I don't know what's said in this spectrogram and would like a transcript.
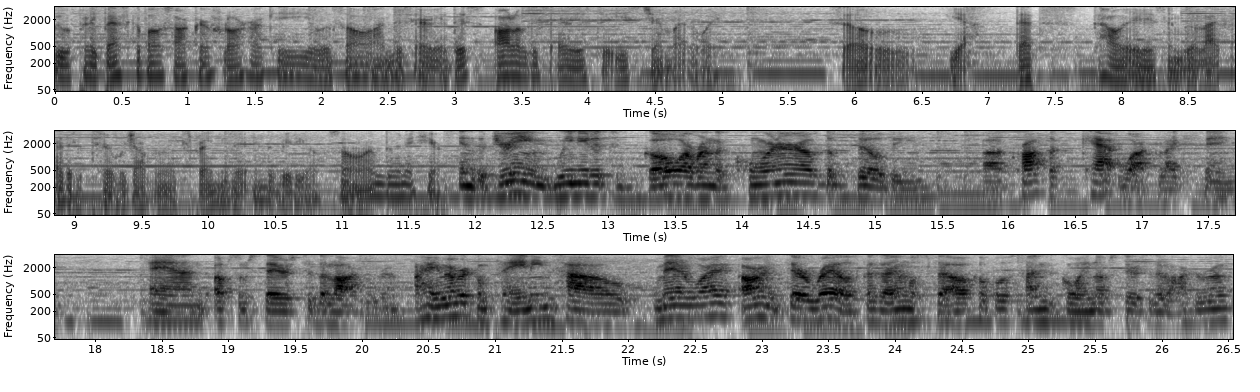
We would play basketball, soccer, floor hockey. It was all on this area. This all of this area is the East Gym, by the way. So yeah, that's how it is in real life. I did a terrible job of explaining it in the video, so I'm doing it here. In the dream, we needed to go around the corner of the building, uh, cross a catwalk-like thing, and up some stairs to the locker room. I remember complaining how, man, why aren't there rails? Because I almost fell a couple of times going upstairs to the locker room.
